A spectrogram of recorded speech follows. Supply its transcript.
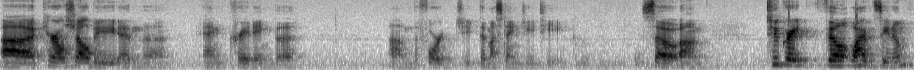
uh, Carroll Shelby and the and creating the um, the Ford G, the Mustang GT. So um, two great film. Well, I haven't seen them.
